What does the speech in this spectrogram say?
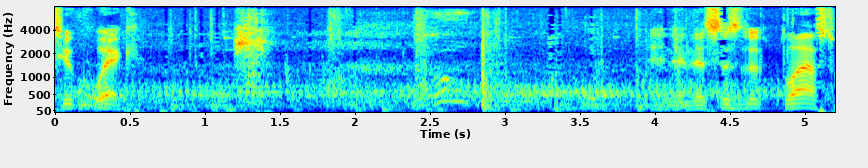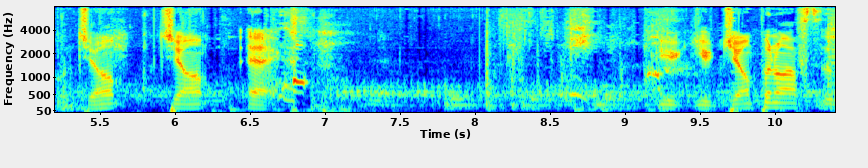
Too quick. And then this is the last one. Jump, jump, X. You're, you're jumping off the,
